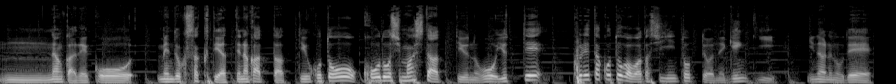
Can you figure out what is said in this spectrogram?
うんなんかねこう面倒くさくてやってなかったっていうことを行動しましたっていうのを言ってくれたことが私にとってはね元気になるので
